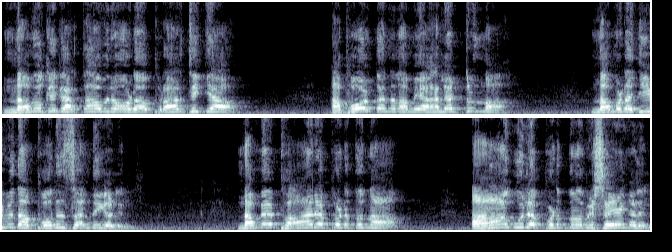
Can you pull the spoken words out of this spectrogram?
നമുക്ക് കർത്താവിനോട് പ്രാർത്ഥിക്കാം. അപ്പോൾ തന്നെ നമ്മെ അലട്ടുന്ന നമ്മുടെ ജീവിത പ്രതിസന്ധികളിൽ നമ്മെ ഭാരപ്പെടുത്തുന്ന ആകുലപ്പെടുത്തുന്ന വിഷയങ്ങളിൽ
